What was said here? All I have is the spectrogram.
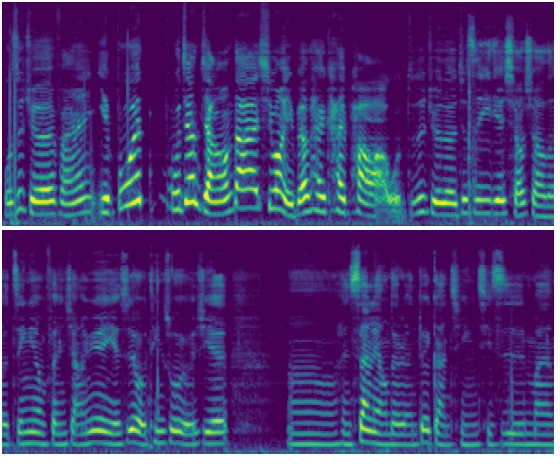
我是觉得反正也不会，我这样讲，大家希望也不要太害怕啊。我只是觉得就是一些小小的经验分享，因为也是有听说有一些。嗯，很善良的人，对感情其实蛮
